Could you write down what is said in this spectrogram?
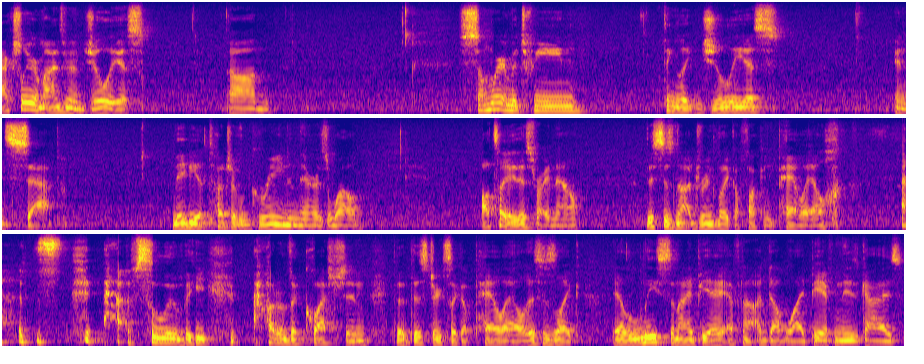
actually reminds me of Julius. Um, somewhere in between, I think like Julius and Sap. Maybe a touch of green in there as well. I'll tell you this right now. This does not drink like a fucking pale ale. That's absolutely out of the question that this drinks like a pale ale. This is like at least an IPA, if not a double IPA from these guys.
